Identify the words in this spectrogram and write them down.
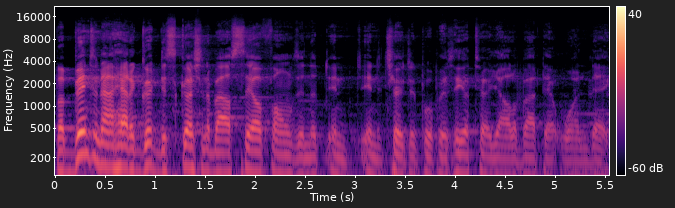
But Benton and I had a good discussion about cell phones in the in, in the church at pulpit. He'll tell y'all about that one day.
